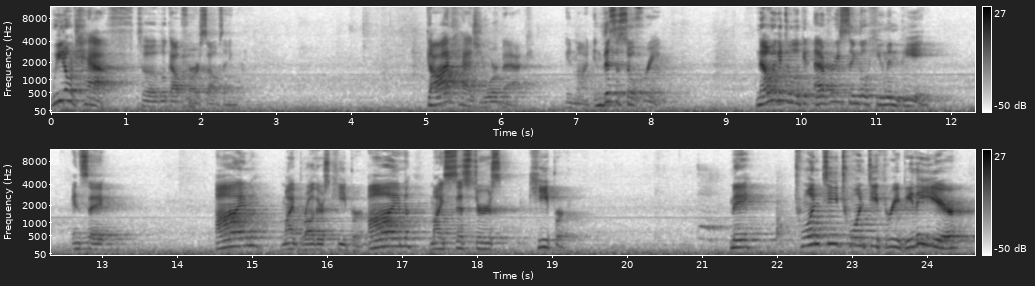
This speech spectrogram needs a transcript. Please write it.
we don't have to look out for ourselves anymore. God has your back in mind. And this is so freeing. Now we get to look at every single human being and say, I'm my brother's keeper. I'm my sister's keeper. May 2023 be the year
